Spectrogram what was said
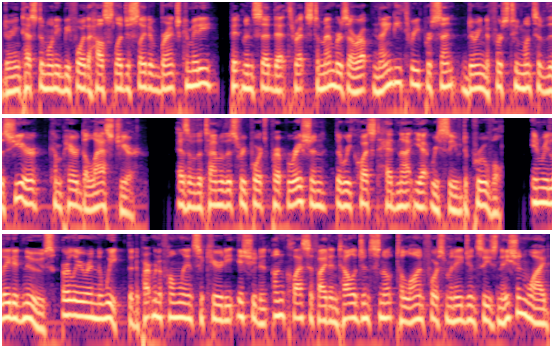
During testimony before the House Legislative Branch Committee, Pittman said that threats to members are up 93% during the first two months of this year compared to last year. As of the time of this report's preparation, the request had not yet received approval. In related news, earlier in the week, the Department of Homeland Security issued an unclassified intelligence note to law enforcement agencies nationwide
